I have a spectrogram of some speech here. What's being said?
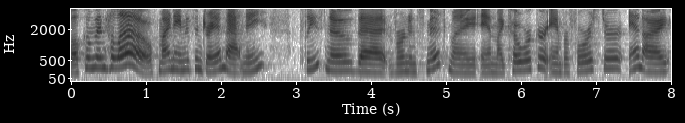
Welcome and hello. My name is Andrea Matney. Please know that Vernon Smith my, and my coworker Amber Forrester and I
